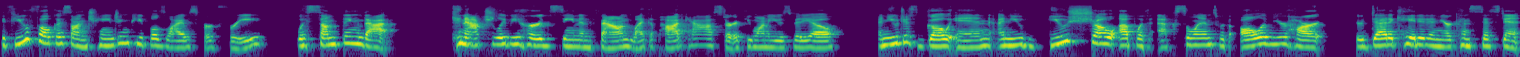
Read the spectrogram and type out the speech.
if you focus on changing people's lives for free with something that can actually be heard, seen, and found, like a podcast, or if you want to use video, and you just go in and you you show up with excellence with all of your heart, you're dedicated and you're consistent.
